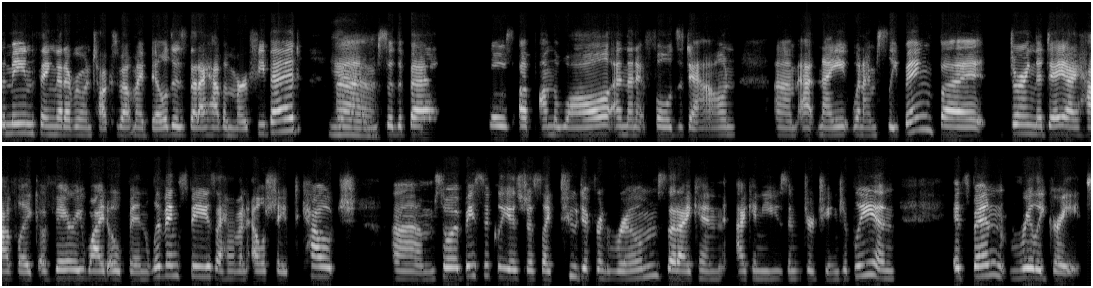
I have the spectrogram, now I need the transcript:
the main thing that everyone talks about my build is that I have a Murphy bed. Yeah. Um, so the bed goes up on the wall and then it folds down um, at night when I'm sleeping. But during the day, I have like a very wide open living space. I have an L-shaped couch. Um, so it basically is just like two different rooms that I can I can use interchangeably, and it's been really great.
